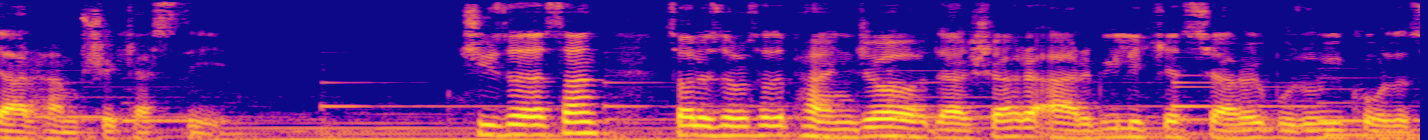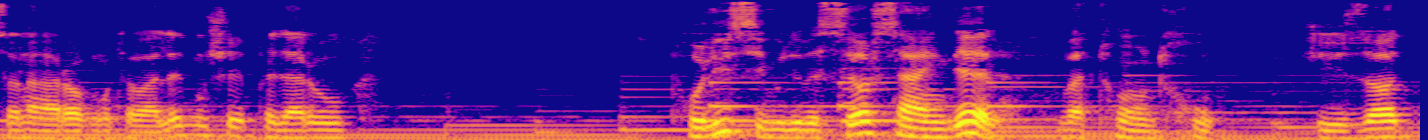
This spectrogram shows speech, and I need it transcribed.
در هم شکستی. چیزا هستن؟ سال 1950 در شهر اربیل یکی از شهرهای بزرگی کردستان عراق متولد میشه. پدر او پلیسی بوده بسیار سنگدل و تندخو. شیرزاد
